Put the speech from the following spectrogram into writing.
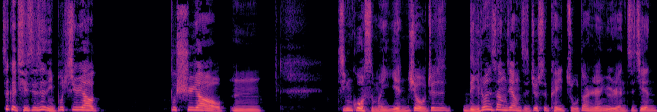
这个其实是你不需要。不需要，嗯，经过什么研究，就是理论上这样子，就是可以阻断人与人之间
